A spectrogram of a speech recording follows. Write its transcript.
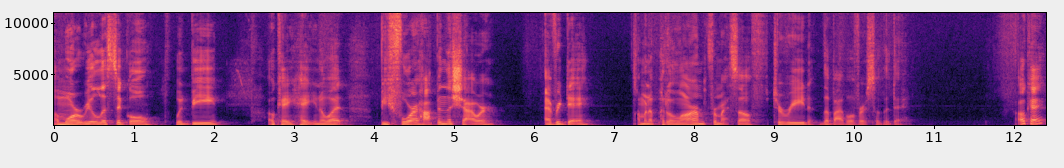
A more realistic goal would be okay, hey, you know what? Before I hop in the shower every day, I'm going to put an alarm for myself to read the Bible verse of the day. Okay,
